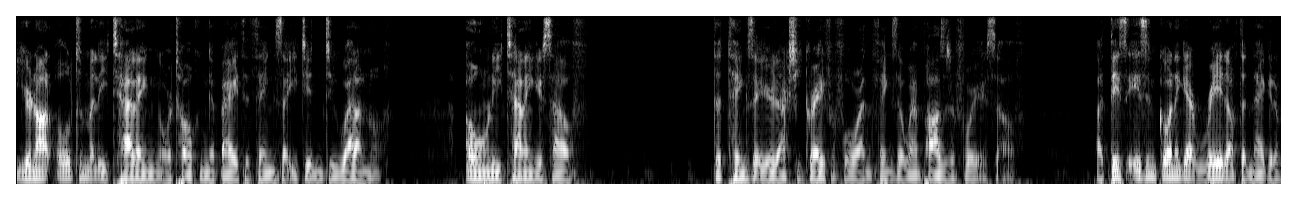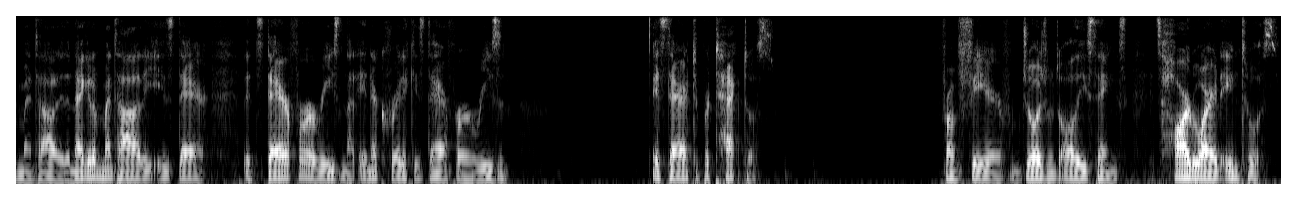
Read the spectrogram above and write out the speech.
you're not ultimately telling or talking about the things that you didn't do well enough. Only telling yourself the things that you're actually grateful for and things that went positive for yourself. Like this isn't going to get rid of the negative mentality. The negative mentality is there. It's there for a reason. That inner critic is there for a reason. It's there to protect us from fear, from judgment, all these things. It's hardwired into us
